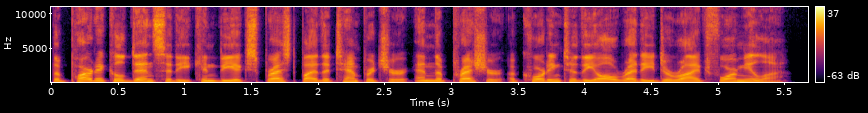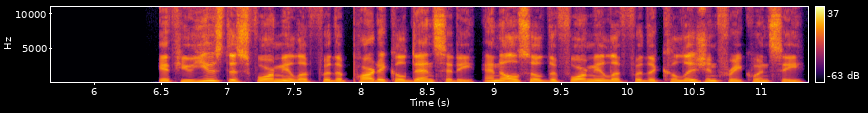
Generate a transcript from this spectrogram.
The particle density can be expressed by the temperature and the pressure according to the already derived formula. If you use this formula for the particle density and also the formula for the collision frequency,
